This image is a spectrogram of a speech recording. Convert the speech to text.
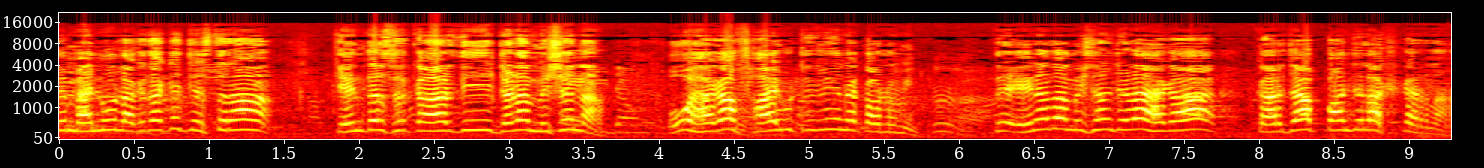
ਤੇ ਮੈਨੂੰ ਲੱਗਦਾ ਕਿ ਜਿਸ ਤਰ੍ਹਾਂ ਕੇਂਦਰ ਸਰਕਾਰ ਦੀ ਜਿਹੜਾ ਮਿਸ਼ਨ ਆ, ਉਹ ਹੈਗਾ 5 ਟ੍ਰਿਲੀਅਨ ਇਕਨੋਮੀ ਤੇ ਇਹਨਾਂ ਦਾ ਮਿਸ਼ਨ ਜਿਹੜਾ ਹੈਗਾ, ਕਰਜ਼ਾ 5 ਲੱਖ ਕਰਨਾ।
